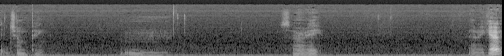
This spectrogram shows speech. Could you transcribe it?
it jumping? Hmm. Sorry. There we go.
